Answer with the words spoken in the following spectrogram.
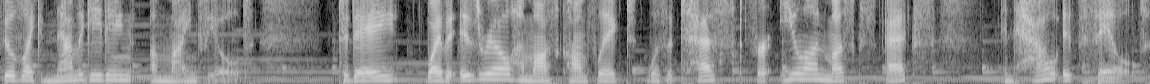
feels like navigating a minefield. Today, why the Israel Hamas conflict was a test for Elon Musk's X and how it failed.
